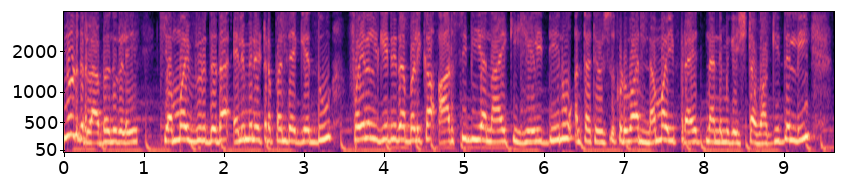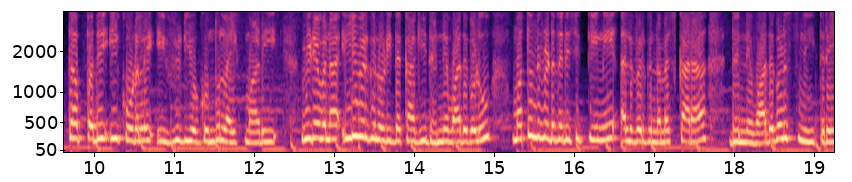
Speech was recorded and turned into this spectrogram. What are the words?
ನೋಡಿದ್ರಲ್ಲ ಬಂಧುಗಳೇ ಎಂಐ ವಿರುದ್ಧದ ಎಲಿಮಿನೇಟರ್ ಪಂದ್ಯ ಗೆದ್ದು ಫೈನಲ್ ಗೆದ್ದಿದ ಬಳಿಕ ಆರ್ ಸಿ ಬಿಯ ನಾಯಕಿ ಹೇಳಿದ್ದೇನು ಅಂತ ತಿಳಿಸಿಕೊಡುವ ನಮ್ಮ ಈ ಪ್ರಯತ್ನ ನಿಮಗೆ ಇಷ್ಟವಾಗಿದ್ದಲ್ಲಿ ತಪ್ಪದೆ ಈ ಕೂಡಲೇ ಈ ವಿಡಿಯೋಗೊಂದು ಲೈಕ್ ಮಾಡಿ. ವಿಡಿಯೋವನ್ನ ಇಲ್ಲಿವರೆಗೂ ನೋಡಿದ್ದಕ್ಕಾಗಿ ಧನ್ಯವಾದಗಳು. ಮತ್ತೊಂದು ವಿಡಿಯೋದಲ್ಲಿ ಸಿಗ್ತೀನಿ. ಅಲ್ಲಿವರೆಗೂ ನಮಸ್ಕಾರ. ಧನ್ಯವಾದಗಳು ಸ್ನೇಹಿತರೆ.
